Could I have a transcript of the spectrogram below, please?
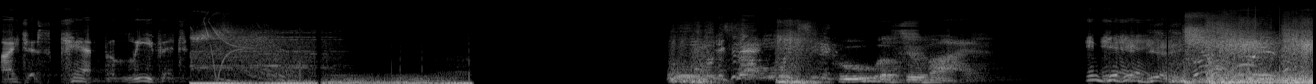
I just can't believe it. Who will survive? Engage. Juggernaut!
